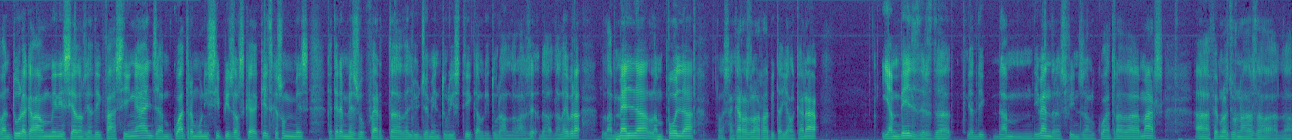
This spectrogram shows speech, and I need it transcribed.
aventura que vam iniciar, doncs ja et dic, fa cinc anys, amb quatre municipis, els que, aquells que són més, que tenen més oferta d'allotjament turístic al litoral de l'Ebre, l'Ametlla, l'Ampolla, les Sant Carles de la Ràpita i el Canà, i amb ells des de, ja et dic, de divendres fins al 4 de març eh, fem les jornades de, de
